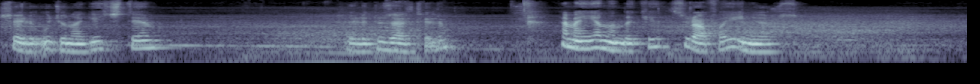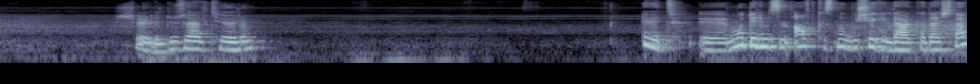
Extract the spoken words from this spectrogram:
Şöyle ucuna geçtim. Şöyle düzeltelim. Hemen yanındaki zürafaya iniyoruz. Şöyle düzeltiyorum. Evet, e, modelimizin alt kısmı bu şekilde arkadaşlar.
